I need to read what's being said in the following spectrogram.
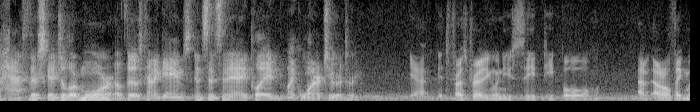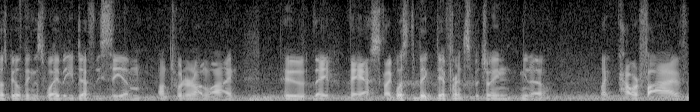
half their schedule or more of those kind of games, and Cincinnati played like one or two or three. Yeah, it's frustrating when you see people I, I don't think most people think this way, but you definitely see them on Twitter and online who they they ask like, what's the big difference between you know, like Power Five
